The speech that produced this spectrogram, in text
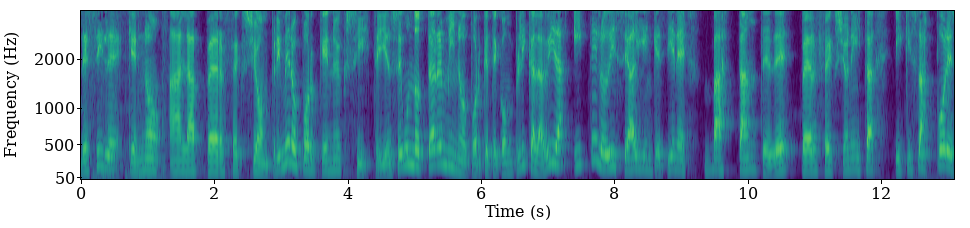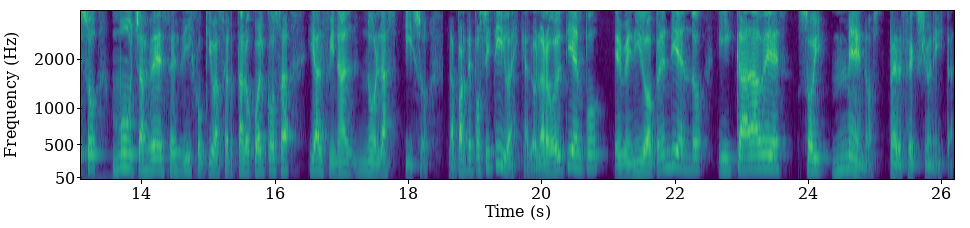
Decile que no a la perfección. Primero porque no existe y en segundo término porque te complica la vida y te lo dice alguien que tiene bastante de perfeccionista y quizás por eso muchas veces dijo que iba a hacer tal o cual cosa y al final no las hizo. La parte positiva es que a lo largo del tiempo he venido aprendiendo y cada vez soy menos perfeccionista.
